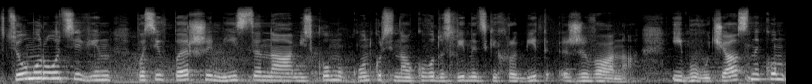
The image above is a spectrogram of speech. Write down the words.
В цьому році він посів перше місце на міському конкурсі науково-дослідницьких робіт Живана і був учасником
